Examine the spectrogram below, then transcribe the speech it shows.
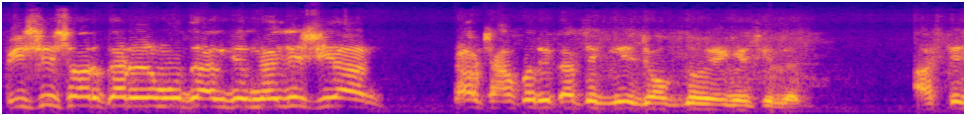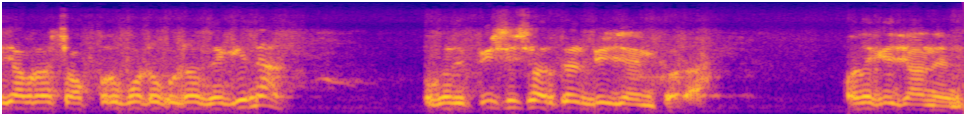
পিসি সরকারের মতো একজন ম্যাজিশিয়ান তাও ঠাকুরের কাছে গিয়ে জব্দ হয়ে গেছিলেন। আজকে যে আমরা চক্র ফটোগুলো দেখি না ওখানে পিসি সরকার ডিজাইন করা। অনেকে জানেন।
